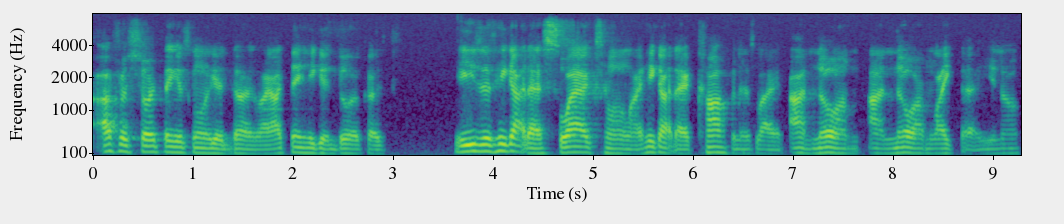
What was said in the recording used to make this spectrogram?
I for sure think it's gonna get done. Like I think he can do it because he just he got that swag to him. Like he got that confidence. Like I know I'm I know I'm like that, you know.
